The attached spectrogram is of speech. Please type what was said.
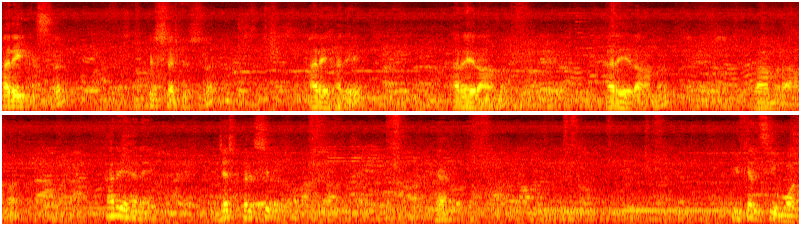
Hare Krishna, Krishna Krishna, Hare Hare, Hare Rama, Hare Ram Ram Ram, Hare Hare. Just principle you can see one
